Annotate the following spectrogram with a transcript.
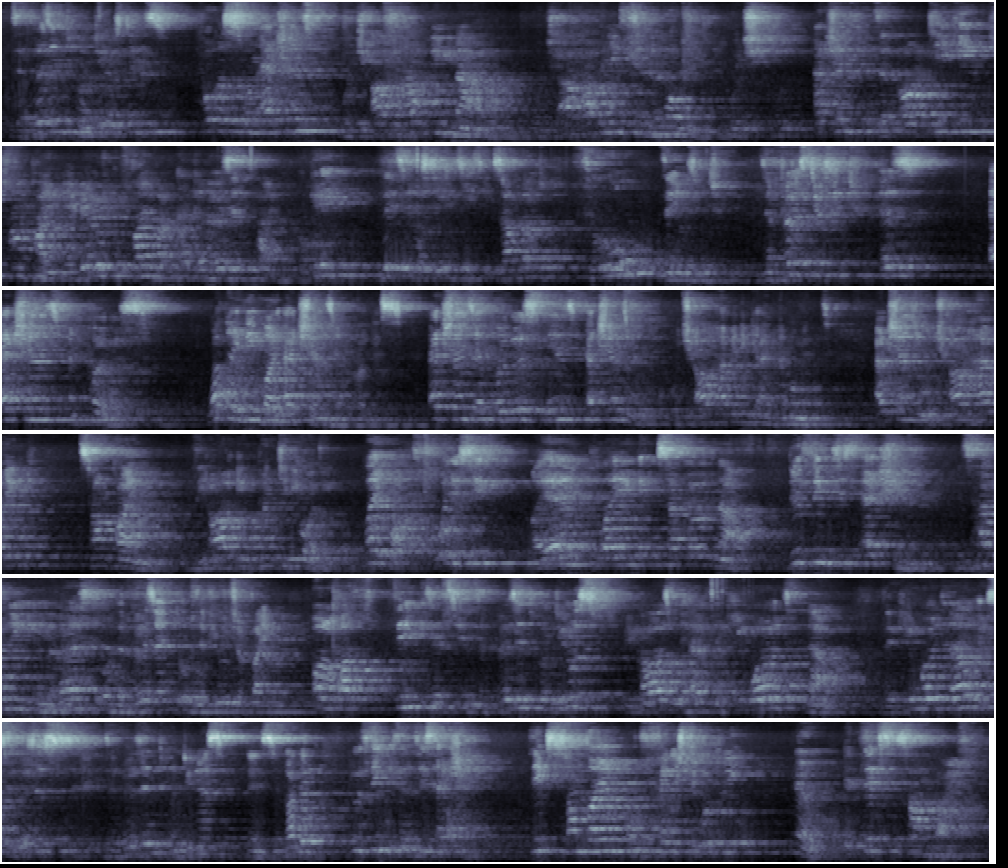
The present continuous tense focus on actions which are happening now which are happening in the moment, which actions that are taking some time, a period of time, but at the present time. Okay? Let's illustrate this example through the usage. The first usage is actions and purpose. What I mean by actions and purpose? Actions and purpose means actions which are happening at the moment. Actions which are having some time. They are in continuity. Like what? When you see, I am playing soccer now. Do you think this action is happening in the past or the present or the future time? All of us think that in the present continuous because we have the keyword now. The keyword now expresses the present continuous tense. Got it? Do you think that this action takes some time or finished quickly? No, it takes some time.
